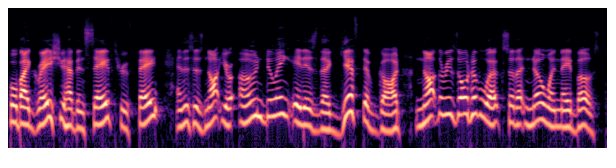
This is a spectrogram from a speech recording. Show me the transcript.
For by grace you have been saved through faith, and this is not your own doing, it is the gift of God, not the result of works, so that no one may boast.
